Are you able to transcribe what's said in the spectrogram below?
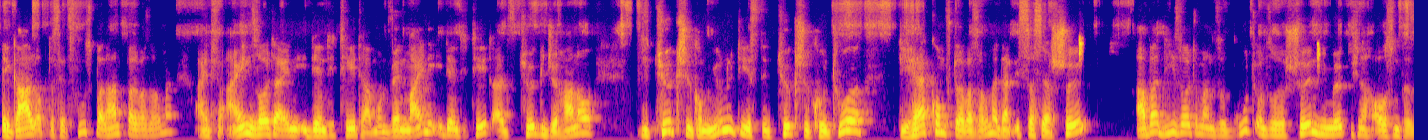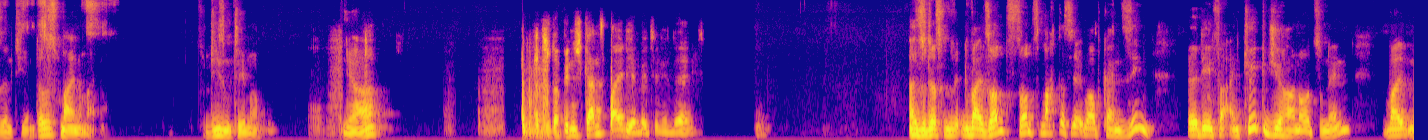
egal ob das jetzt Fußball, Handball, was auch immer, ein Verein sollte eine Identität haben. Und wenn meine Identität als türkische Hanau die türkische Community ist, die türkische Kultur, die Herkunft oder was auch immer, dann ist das ja schön. Aber die sollte man so gut und so schön wie möglich nach außen präsentieren. Das ist meine Meinung zu diesem Thema. Ja. Also da bin ich ganz bei dir mit in der Also das, weil sonst, sonst macht das ja überhaupt keinen Sinn, äh, den Verein Türkgücü Hanau zu nennen, weil,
